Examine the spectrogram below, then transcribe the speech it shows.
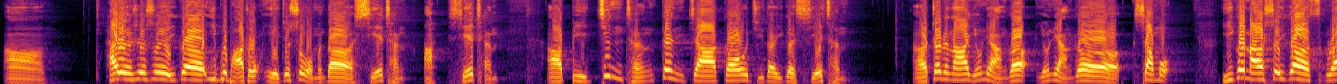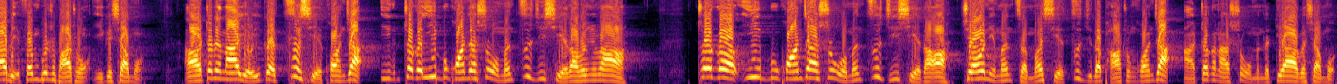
啊，还有就是一个异步爬虫，也就是我们的携程啊，携程啊，比进程更加高级的一个携程啊。这里呢有两个有两个项目，一个呢是一个 Scrappy 分布式爬虫一个项目啊。这里呢有一个自写框架，一这个异步框架是我们自己写的，同学们啊。这个异步框架是我们自己写的啊，教你们怎么写自己的爬虫框架啊。这个呢是我们的第二个项目，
